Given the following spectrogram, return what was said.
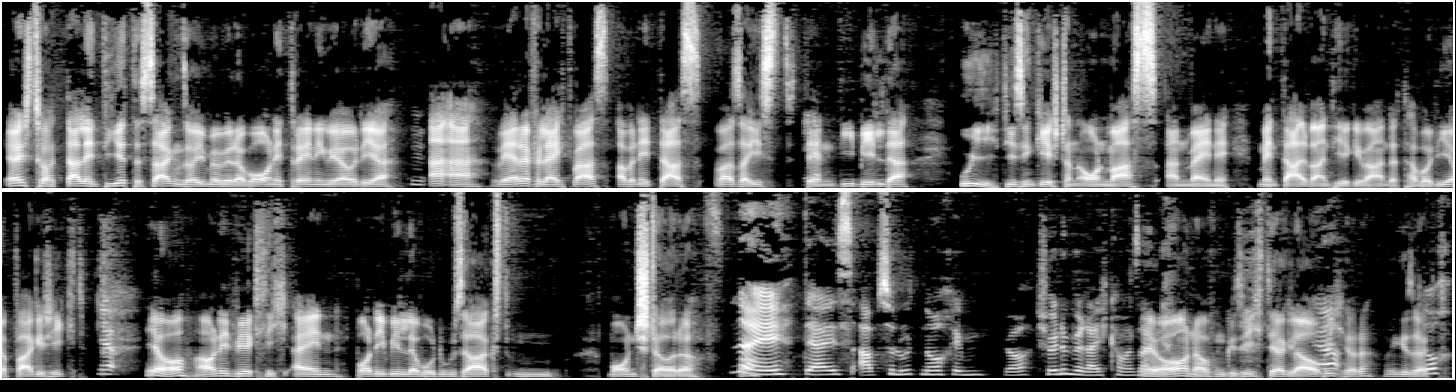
er ist zwar talentiert, das sagen so immer wieder, aber ohne Training wäre der, mhm. ah, ah, wäre vielleicht was, aber nicht das, was er ist. Ja. Denn die Bilder, ui, die sind gestern en masse an meine Mentalwand hier gewandert. Habe dir ein paar geschickt. Ja. Ja, auch nicht wirklich ein Bodybuilder, wo du sagst, mh, mm, Monster oder Nee, der ist absolut noch im ja, schönen Bereich, kann man sagen. Ja, und auf dem Gesicht her, glaube ja, ich, oder? Wie gesagt, doch.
